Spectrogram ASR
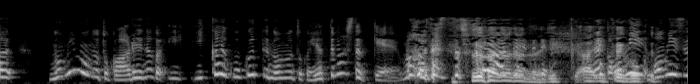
あ、飲み物とかあれ、なんかい一回ごくって飲むとかやってましたっけ？もう私すっかり忘れてて。なんかおみお水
